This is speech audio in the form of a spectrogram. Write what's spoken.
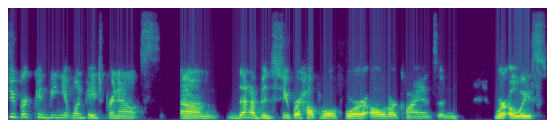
super convenient one page printouts um, that have been super helpful for all of our clients. And we're always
